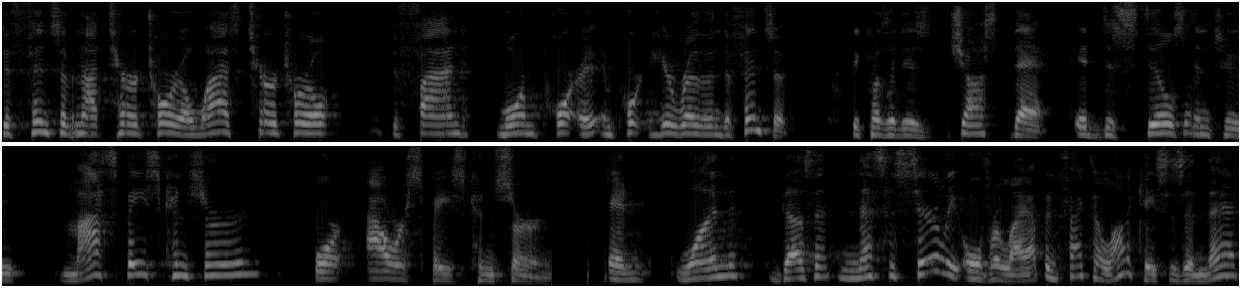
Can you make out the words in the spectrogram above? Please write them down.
defensive, not territorial? Why is territorial defined more important, important here rather than defensive? Because it is just that. It distills into my space concern or our space concern. And one doesn't necessarily overlap. In fact, in a lot of cases, in that,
